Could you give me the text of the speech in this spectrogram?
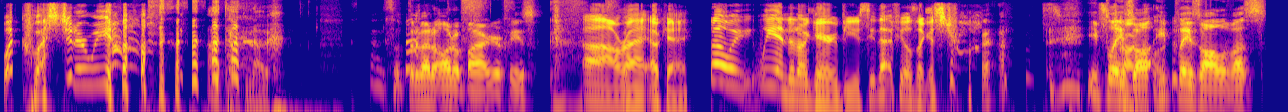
what question are we on? I don't know. Something about autobiographies. All right, okay. Well, we, we ended on Gary Busey. That feels like a strong. He plays Strong all he plays all of us,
